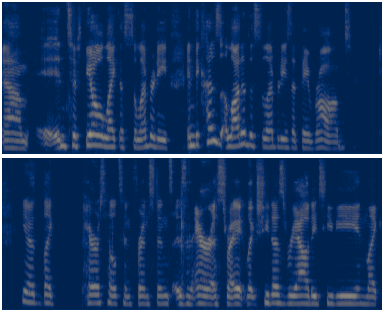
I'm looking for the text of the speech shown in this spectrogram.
um, and to feel like a celebrity and because a lot of the celebrities that they robbed you know like Paris Hilton, for instance, is an heiress, right? Like she does reality TV and like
